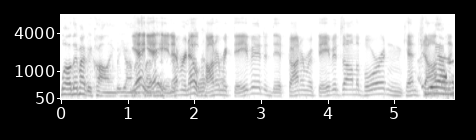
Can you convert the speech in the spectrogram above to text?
Well, they might be calling, but Yeah, yeah, you never know. Yeah. Connor McDavid, and if Connor McDavid's on the board and Ken Yeah, Johnson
